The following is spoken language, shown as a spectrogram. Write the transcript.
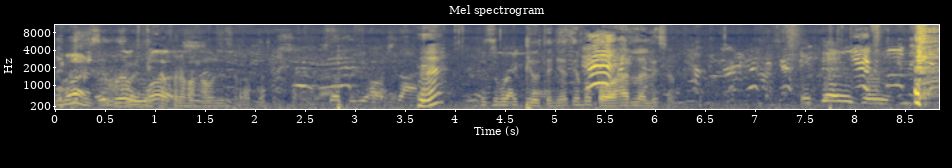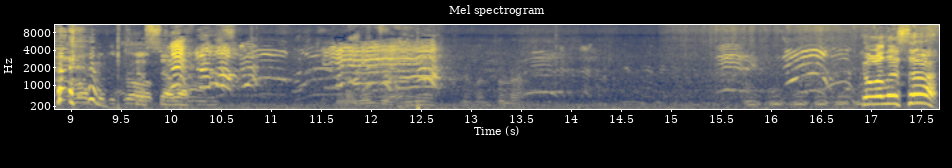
It was. It really was. Para bajarle ese rato. Except for the ¿Eh? It's the right Digo, tenía tiempo para bajar la lesa. But those are luck of the draw. Go, Stella. La gol de Alba, le faltó la... Go, Alyssa.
